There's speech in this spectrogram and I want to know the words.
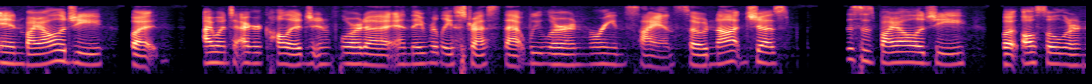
in biology, but I went to Eckerd College in Florida and they really stressed that we learn marine science. So not just this is biology, but also learn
